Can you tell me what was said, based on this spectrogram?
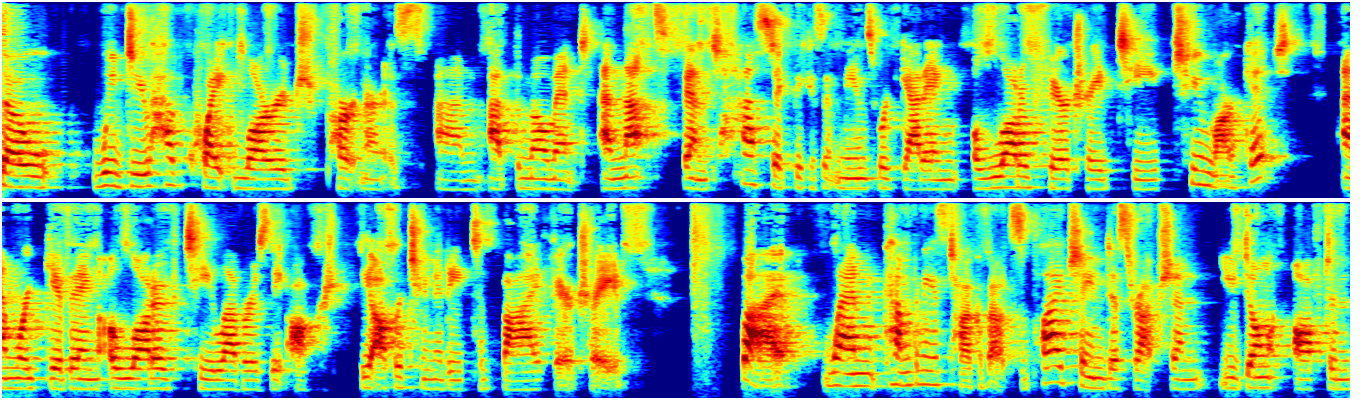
so we do have quite large partners um, at the moment, and that's fantastic because it means we're getting a lot of fair trade tea to market, and we're giving a lot of tea lovers the op- the opportunity to buy fair trade. But when companies talk about supply chain disruption, you don't often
